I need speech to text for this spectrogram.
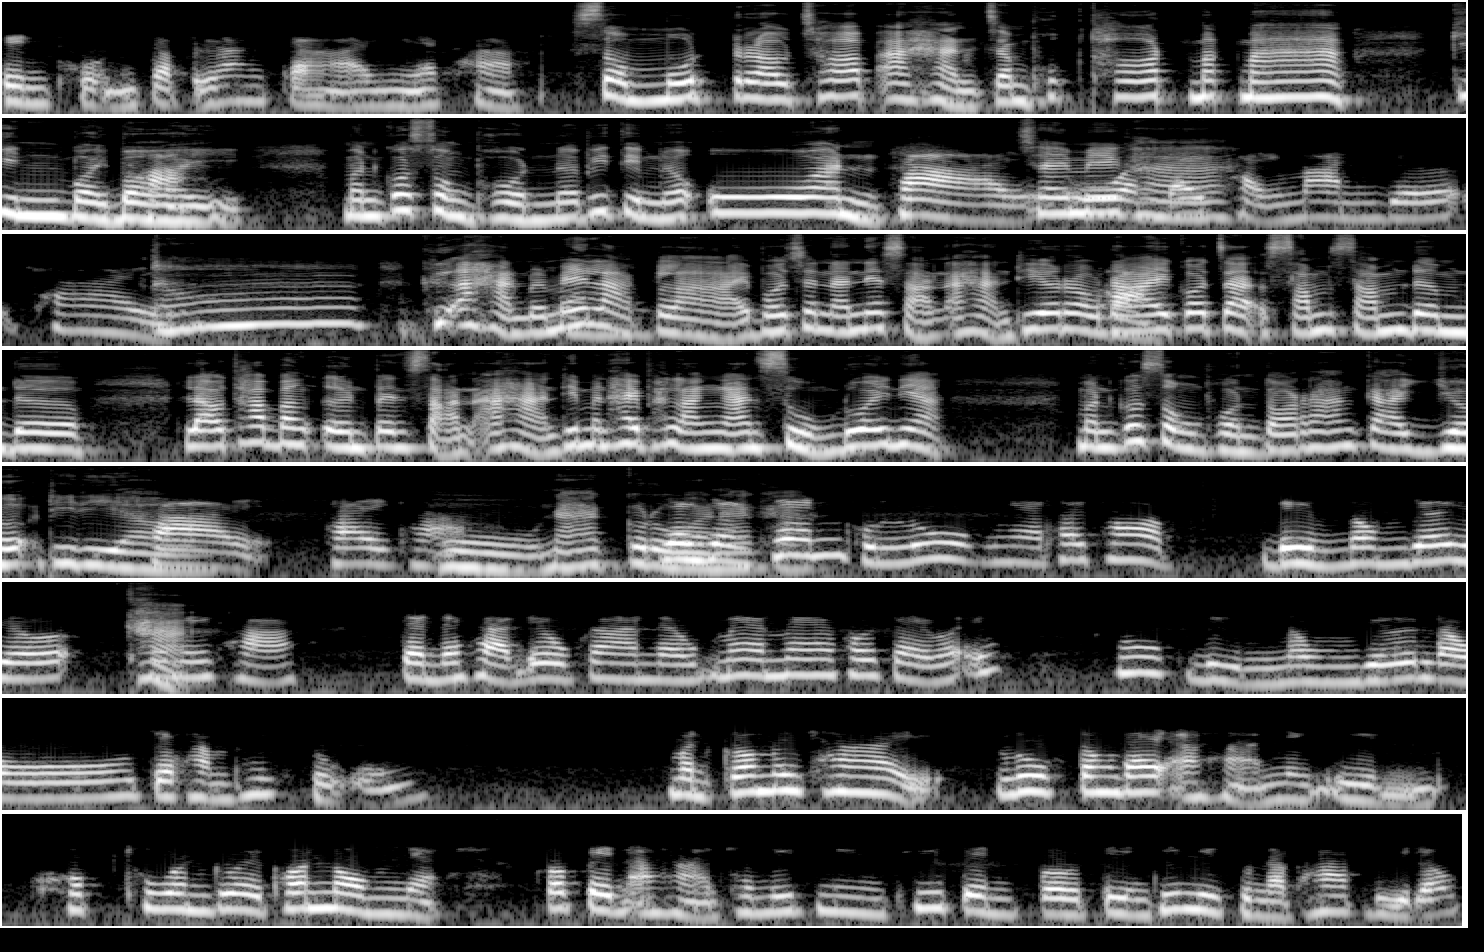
เป็นผลกับร่างกายเงี้ยค่ะ สมมุติเราชอบอาหารจำพวกทอดมาก ๆ กินบ่อยๆ มันก็ส่งผลเนอะพี่ติ๋มเนอะอ้วน ใช่ใช่ไหมอ้วนคะได้ไขมันเยอะใช่อ๋อคืออาหารมันไม่ใช่หลากหลาย เพราะฉะนั้นเนี่ยสารอาหารที่เราค่ะได้ก็จะซ้ำๆเดิมๆแล้วถ้าบังเอิญเป็นสารอาหารที่มันให้พลังงานสูงด้วยเนี่ย มันก็ส่งผลต่อร่างกายเยอะทีเดียวใช่ใช่ค่ะโอ้น่ากลัอวย่างอย่างนะคะเช่นคุณลูกเนี่ยถ้าชอบดื่มนมเยอะๆค่ะใช่ไหมคะ แต่ในขณะเดียวกันเนี่ยแม่แม่เข้าใจว่าเอ๊ะลูกดื่มนมเยอะเราจะทำให้สูง มันก็ไม่ใช่ ลูกต้องได้อาหารอย่างอื่น ครบถ้วนด้วย เพราะนมเนี่ย ก็เป็นอาหารชนิดหนึ่งที่เป็นโปรตีนที่มีคุณภาพดีแล้ว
